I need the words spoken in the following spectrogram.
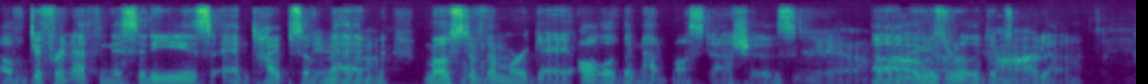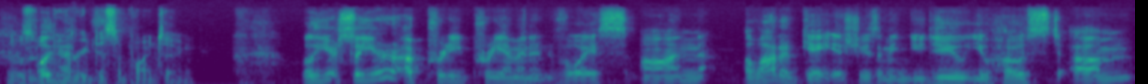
of different ethnicities and types of Yeah. men. Most of Mhm. them were gay. All of them had mustaches. yeah. Uh, Oh it was really, dip- yeah, it was Well, very disappointing. Well, you're so you're a pretty preeminent voice on a lot of gay issues. I mean, you do you host um,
